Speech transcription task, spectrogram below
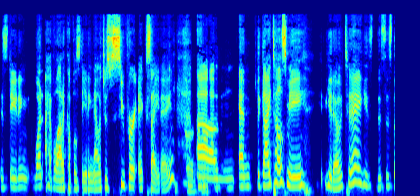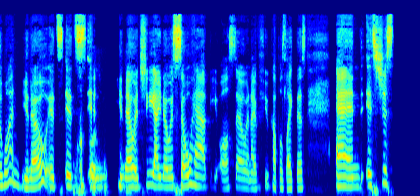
is dating one i have a lot of couples dating now which is super exciting um, and the guy tells me you know today he's this is the one you know it's it's and you know and she i know is so happy also and i have a few couples like this and it's just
